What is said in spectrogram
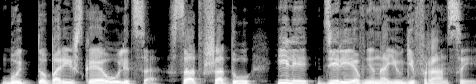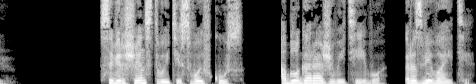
будь то Парижская улица, сад в Шату или деревня на юге Франции. Совершенствуйте свой вкус, облагораживайте его, развивайте.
